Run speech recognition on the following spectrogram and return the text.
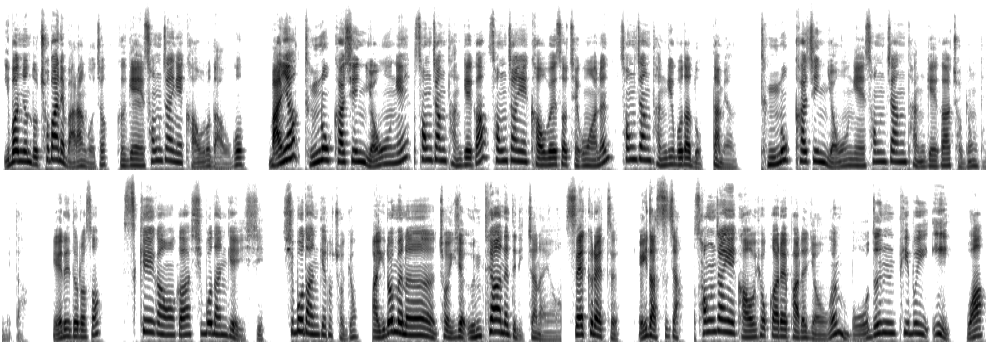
이번 연도 초반에 말한 거죠. 그게 성장의 가오로 나오고 만약 등록하신 영웅의 성장 단계가 성장의 가오에서 제공하는 성장 단계보다 높다면 등록하신 영웅의 성장 단계가 적용됩니다. 예를 들어서 스킬 강화가 15단계 일시 15단계로 적용? 아 이러면은 저 이제 은퇴한 애들 있잖아요. 세크레트 여기다 쓰자. 성장의 가오 효과를 받은 영웅은 모든 PVE와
